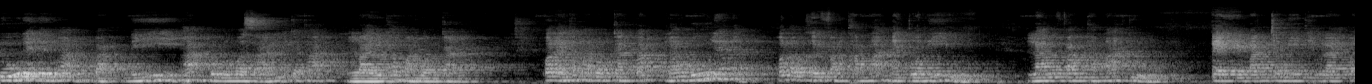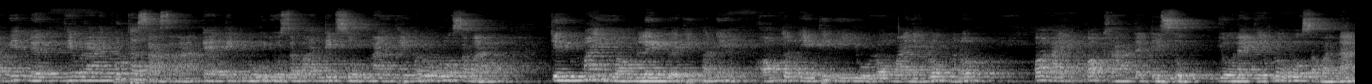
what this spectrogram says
รู้ได้เลยว่าบัดนี้พระบรมสารีริกธาตุไหลเข้ามารวมกันพอไหลเข้ามารวมกันปั๊บเรารู้แล้วน่ะเพราะเราเคยฟังธรรมะในตัวนี้อยู่ เราฟังธรรมะอยู่ แต่มันจะมีเทวดาประเภทหนึ่งเทวดาในพุทธศา สุขในเทวโลกโลกสวรรค์จึงไม่ยอมเลงด้วยทิพเนตของตนเองที่มีอยู่ลงมาอย่างโลกมนุษย์ เพราะอะไรเพราะคาแต่ติดสุขอยู่ในเทวโลกโลกสวรรค์นั้น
